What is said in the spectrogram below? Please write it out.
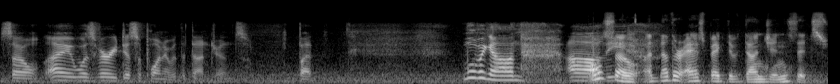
So, I was very disappointed with the dungeons. But moving on. Uh, also, the, another aspect of dungeons that's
